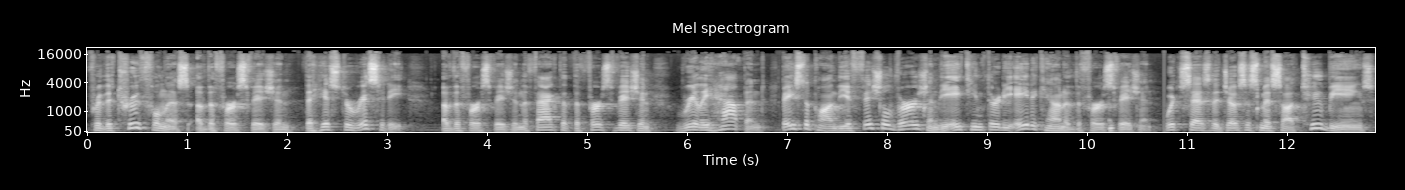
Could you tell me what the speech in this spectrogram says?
for the truthfulness of the first vision, the historicity of the first vision, the fact that the first vision really happened, based upon the official version, the 1838 account of the first vision, which says that Joseph Smith saw two beings,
